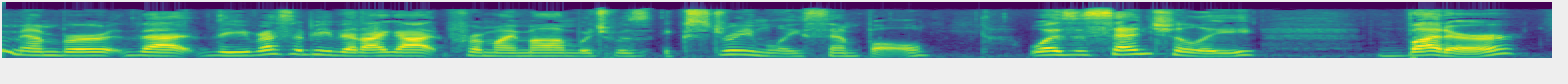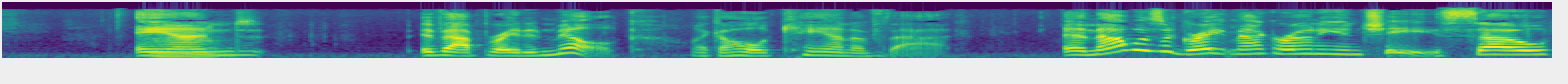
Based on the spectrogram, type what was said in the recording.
remember that the recipe that I got from my mom, which was extremely simple, was essentially butter and evaporated milk, like a whole can of that. And that was a great macaroni and cheese. So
